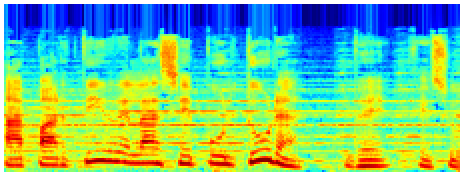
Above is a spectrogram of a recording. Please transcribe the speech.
a partir de la sepultura de Jesús.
